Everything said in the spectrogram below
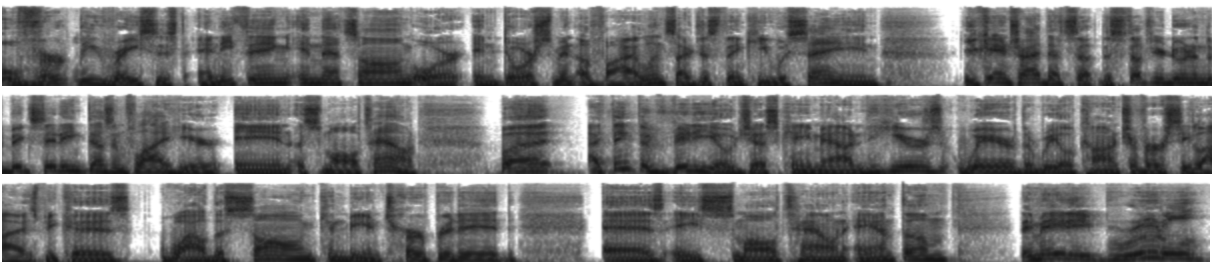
overtly racist anything in that song or endorsement of violence. I just think he was saying, you can't try that stuff. The stuff you're doing in the big city doesn't fly here in a small town. But I think the video just came out, and here's where the real controversy lies because while the song can be interpreted as a small town anthem, they made a brutal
